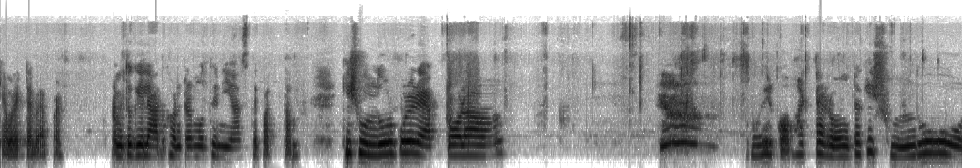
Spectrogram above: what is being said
কেমন একটা ব্যাপার। আমি তো গেলে আধ ঘণ্টার মধ্যে নিয়ে আসতে পারতাম। কি সুন্দর করে র্যাপ করা। বইয়ের কভারটা রংটা কি সুন্দর।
